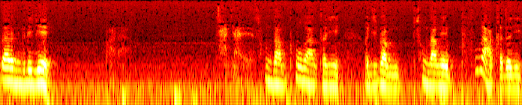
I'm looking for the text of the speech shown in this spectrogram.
깨달은 글이지. 봐라. 자자의 성담 푸악하더니 어지밤 성담에 푸악하더니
